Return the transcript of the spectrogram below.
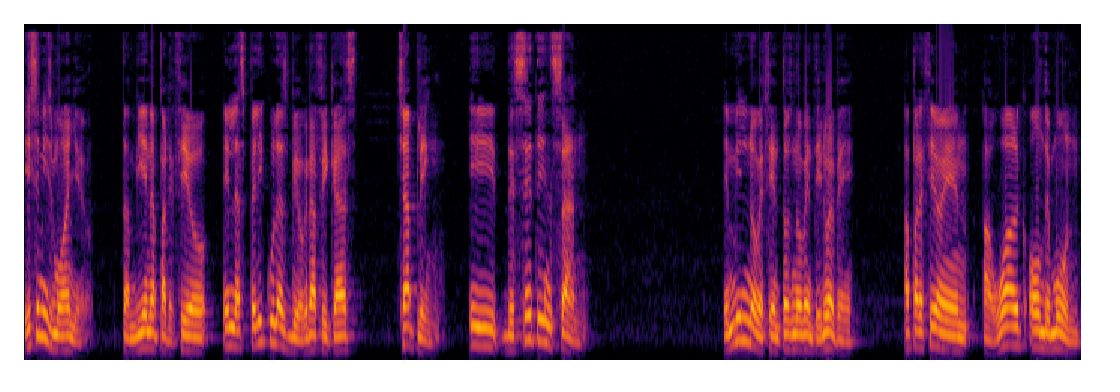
Ese mismo año, también apareció en las películas biográficas Chaplin y The Setting Sun. En 1999 apareció en A Walk on the Moon,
